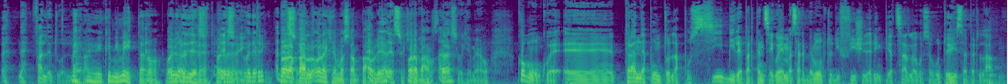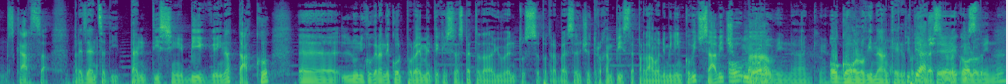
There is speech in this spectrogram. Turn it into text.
eh, eh, falle tu allora. Beh, eh, che mi mettano, Eh, voglio allora vedere. adesso- voglio adesso vedere. Ora, parlo, ora chiamo San Paolo. Eh, adesso ora chiamiamo, basta. eh. adesso chiamiamo. Comunque, tranne appunto la possibile partenza di Guain, ma sarebbe molto difficile rimpiazzarlo da questo punto di vista per la scarsa presenza di tantissimi big in attacco. eh, l'unico grande colpo probabilmente che si aspetta dalla Juventus potrebbe essere il centrocampista, parlavamo di Milinkovic Savic. O ma... Golovin anche. O Golovin anche. Che Ti potrebbe piace essere. Golovin?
